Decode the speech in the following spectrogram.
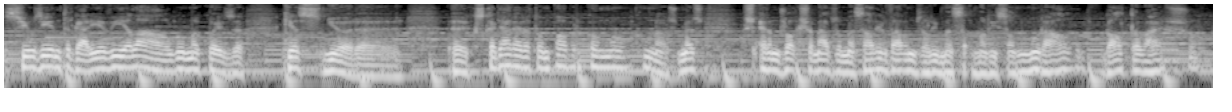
se os ia entregar e havia lá alguma coisa que a senhora, eh, que se calhar era tão pobre como, como nós, mas éramos logo chamados a uma sala e levávamos ali uma, uma lição de moral, de alto a baixo,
